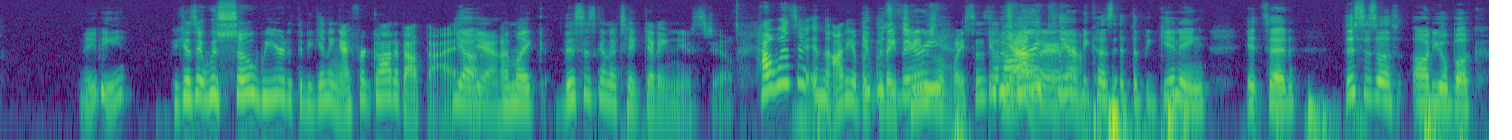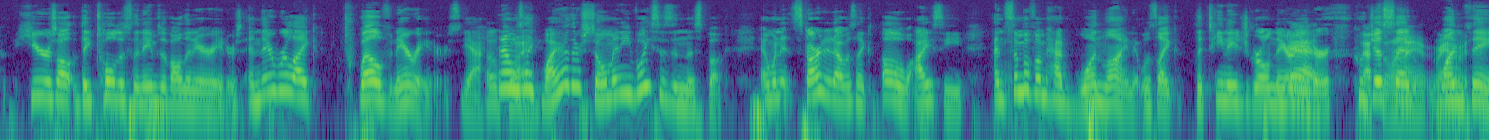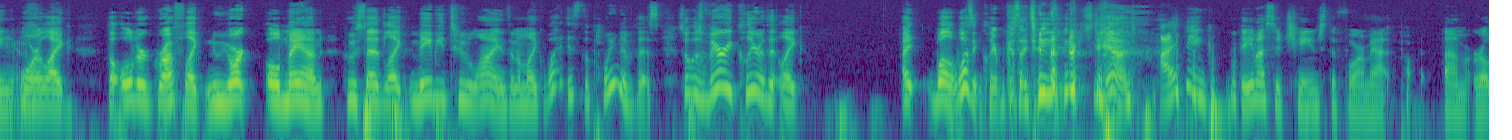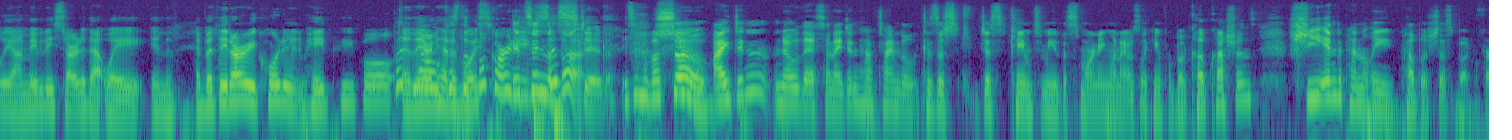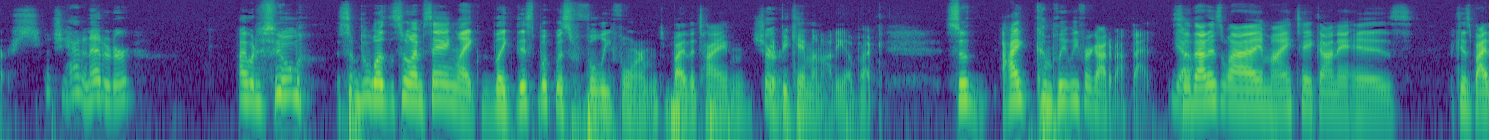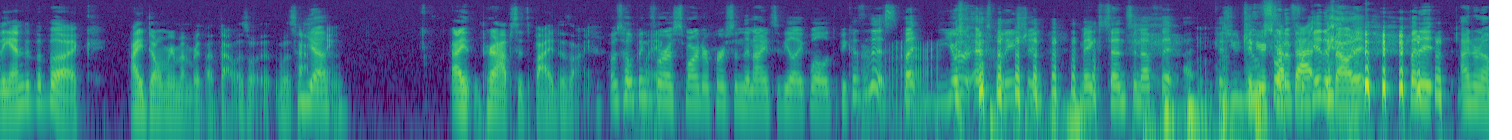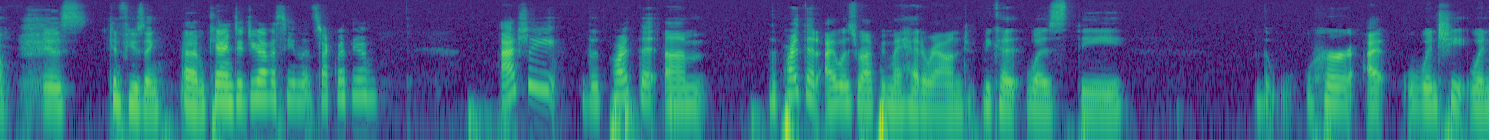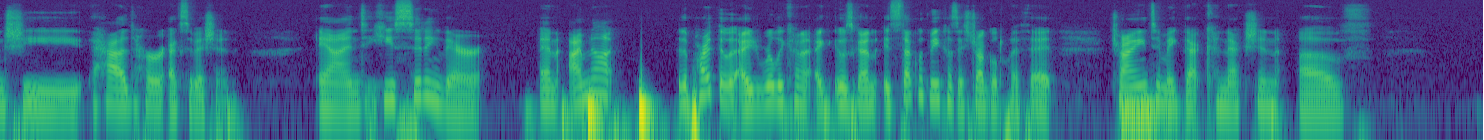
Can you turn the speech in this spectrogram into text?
maybe because it was so weird at the beginning. I forgot about that. yeah yeah. I'm like, this is going to take getting used to. How was it in the audiobook? It Did they was change very- the voices? It at was all, very or- clear yeah. because at the beginning it said, "This is a audiobook. Here's all." They told us the names of all the narrators, and there were like twelve narrators. yeah. Oh, and I was boy. like, "Why are there so many voices in this book?" And when it started, I was like, "Oh, I see." And some of them had one line. It was like the teenage girl narrator Yes, who just one said right, one thing, thinking or like the older gruff like New York old man who said like maybe two lines and I'm like what is the point of this? So it was very clear that like I well it wasn't clear because I didn't understand. I think they must have changed the format um, early on. Maybe they started that way in the, but they'd already recorded and paid people, But and they no, already had the voice. book already It's in the book. it's in the book So too. I didn't know this, and I didn't have time to because this just came to me this morning when I was looking for book club questions. She independently published this book first. But she had an editor. I would assume. So, well, so I'm saying like like this book was fully formed by the time Sure. it became an audiobook. So I completely forgot about that. Yeah. So that is why my take on it is because by the end of the book, I don't remember that that was what was happening. Yeah. happening. I perhaps it's by design. I was hoping for a smarter person than I to be like, well, it's because of this. But your explanation makes sense enough that because you do you sort of that? forget about it, but it I don't know. It was confusing. Um, Karin, did you have a scene that stuck with you? Actually, the part that um the part that I was wrapping my head around because was the the her I when she when she had her exhibition and he's sitting there and I'm not the part that I really kind of it was kind it stuck with me because I struggled with it trying to make that connection of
